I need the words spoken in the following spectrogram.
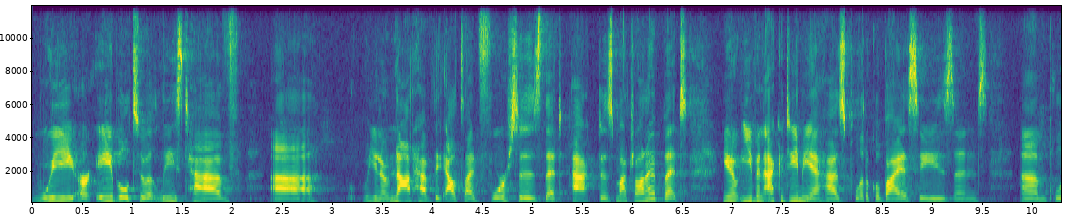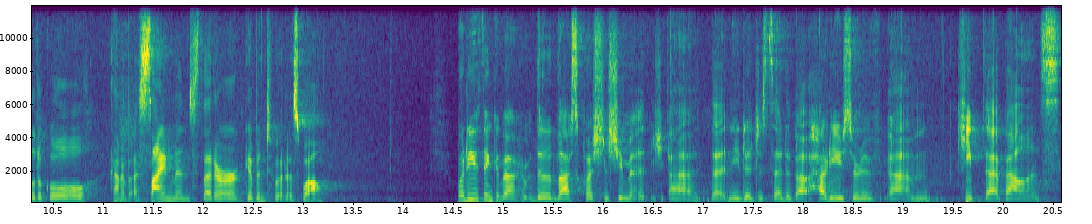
we are able to at least have uh, you know, not have the outside forces that act as much on it, but you know, even academia has political biases and um, political kind of assignments that are given to it as well. What do you think about her, the last question she uh, that Nita just said about how do you sort of um, keep that balance?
